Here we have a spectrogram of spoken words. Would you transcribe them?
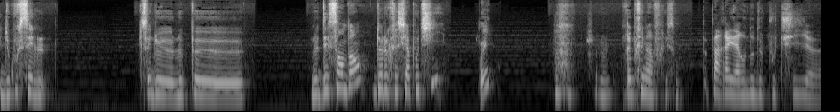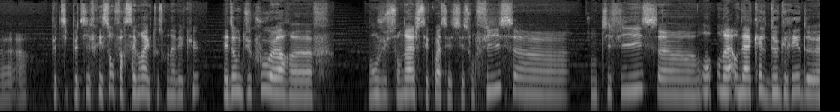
Du coup, c'est le. C'est le, le peu. Le descendant de Lucretia Pucci? Oui. Je réprime un frisson. Pareil, à Ono de Pucci, euh, petit petit frisson forcément avec tout ce qu'on a vécu. Et donc du coup, alors, euh, bon, vu son âge, c'est quoi? C'est c'est son fils, euh, son petit-fils euh, on, on a- on est à quel degré de,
